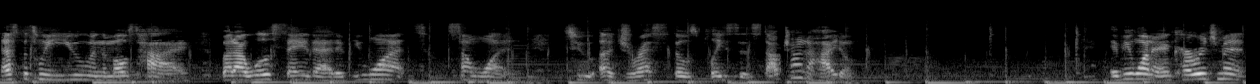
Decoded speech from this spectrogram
That's between you and the Most High. But I will say that if you want someone to address those places, stop trying to hide them. If you want an encouragement,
